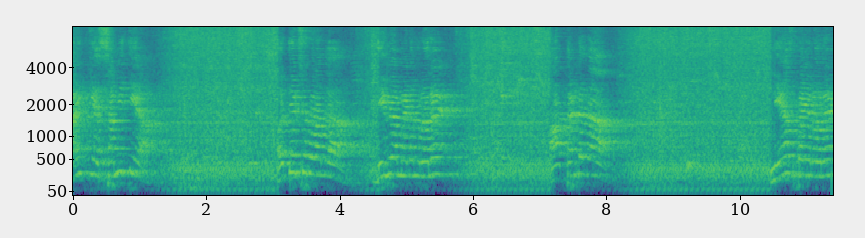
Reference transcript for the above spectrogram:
ಆಯ್ಕೆ ಸಮಿತಿಯ ಅಧ್ಯಕ್ಷರಾದ ದಿವ್ಯಾ ಮೇಡಮ್ ರವರೇ, ಆ ತಂಡದ ನಿಯಾಸ್ ಭಯ್ಯರವರೇ ರವರೇ,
